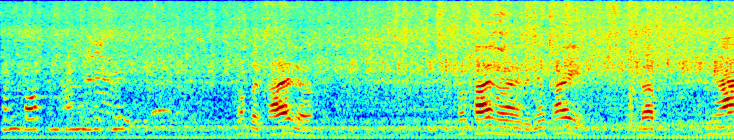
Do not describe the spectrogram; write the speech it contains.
คนตกมันไม่ได้ซื้อเขาไปขายเหรอ เขาคล้ายไงแต่ยังคล้ายแบบเงา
